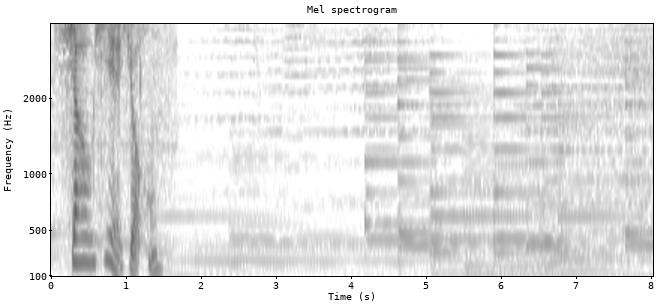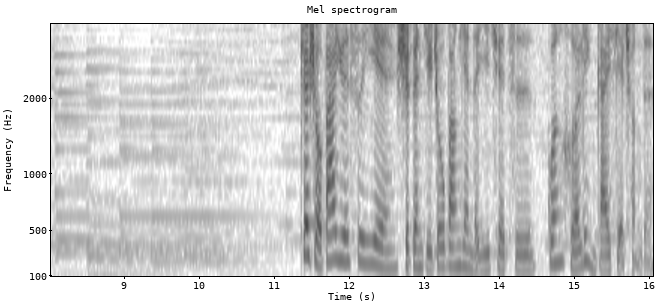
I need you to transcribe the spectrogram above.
消夜永？这首《八月四夜》是根据周邦彦的一阙词《关河令》改写成的。《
